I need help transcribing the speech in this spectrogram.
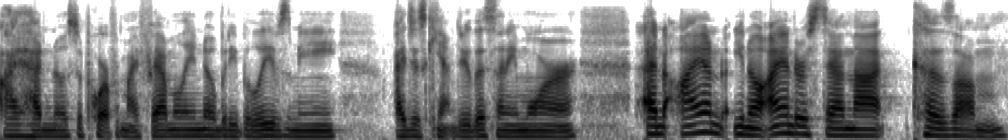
I had no support from my family, nobody believes me. I just can't do this anymore. And I you know, I understand that cuz um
